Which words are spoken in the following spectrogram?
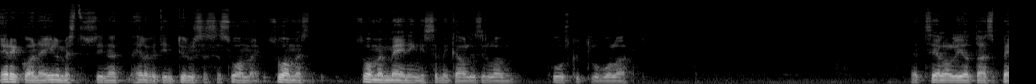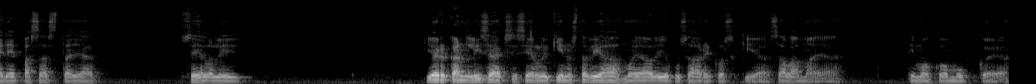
erikoinen ilmestys siinä helvetin tylsässä Suome, Suome, Suomen meiningissä, mikä oli silloin 60-luvulla. Et siellä oli jotain spedepasasta ja siellä oli Jörkan lisäksi siellä oli kiinnostavia hahmoja, oli joku Saarikoski ja Salama ja Timo K. Mukko ja,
